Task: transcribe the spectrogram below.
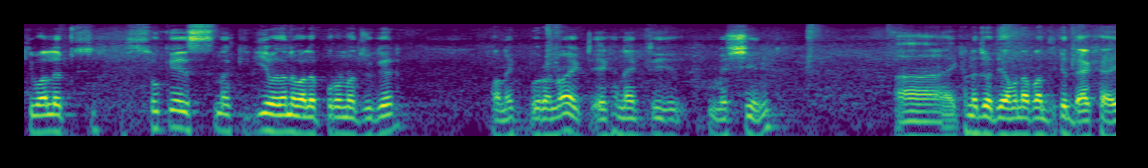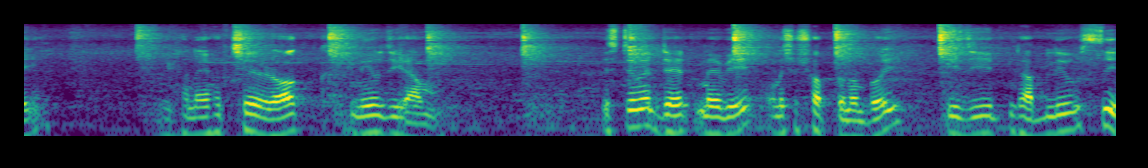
কি বলে, সুকেস না কি কী বলে পুরোনো যুগের, অনেক পুরনো। একটি এখানে একটি মেশিন। এখানে যদি আমরা আপনাদেরকে দেখাই, এখানে হচ্ছে rock museum. Estimate date maybe উনিশশো সাতানব্বই পিজি ডাব্লিউ সি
